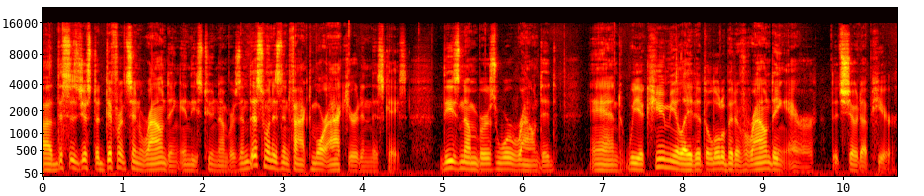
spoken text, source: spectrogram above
Uh, this is just a difference in rounding in these two numbers. And this one is in fact more accurate in this case. These numbers were rounded and we accumulated a little bit of rounding error that showed up here.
